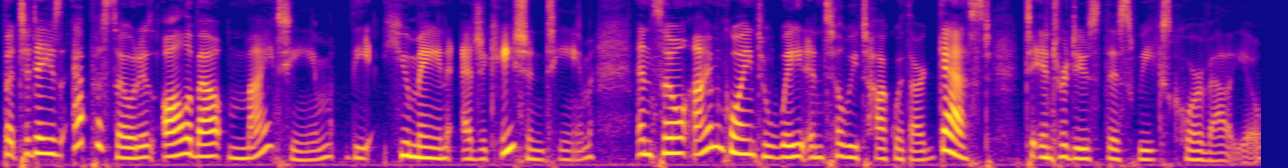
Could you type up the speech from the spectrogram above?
But today's episode is all about my team, the Humane Education team, and so I'm going to wait until we talk with our guest to introduce this week's core value.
